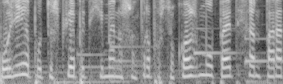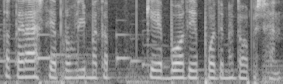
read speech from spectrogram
Πολλοί από τους πιο επιτυχημένους ανθρώπους του κόσμου πέτυχαν παρά τα τεράστια προβλήματα και εμπόδια που αντιμετώπισαν.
